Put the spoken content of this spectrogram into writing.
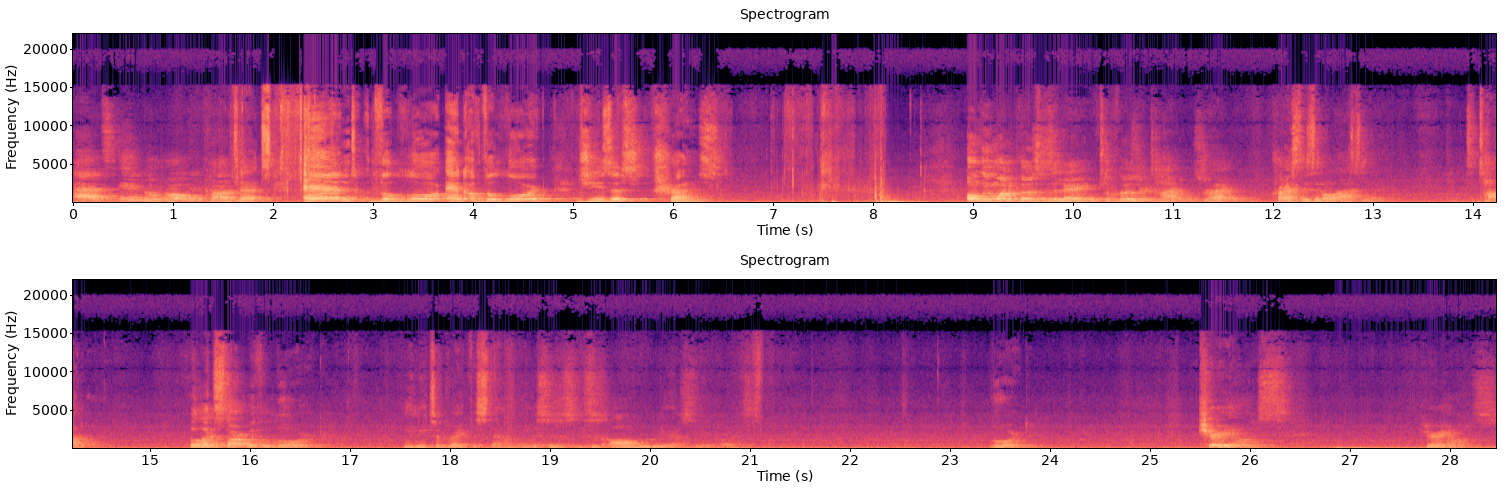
adds in the Roman context and the Lord and of the Lord Jesus Christ. Only one of those is a name. Two of those are titles, right? Christ isn't a last name, it's a title. But let's start with the Lord. We need to break this down. And this is, this is all moving us to a place. Lord. Kyrios. Kyrios.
